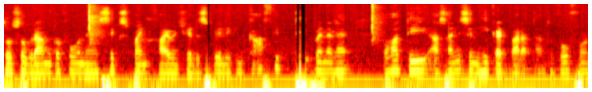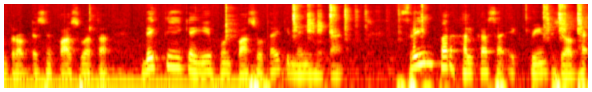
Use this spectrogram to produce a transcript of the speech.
200 ग्राम का फ़ोन है 6.5 इंच का डिस्प्ले लेकिन काफ़ी थिक पैनल है, बहुत ही आसानी से नहीं कट पा रहा था। तो वो फ़ोन ड्रॉप टेस्ट में पास हुआ था। देखते हैं क्या ये फ़ोन पास होता है कि नहीं होता है। फ्रेम पर हल्का सा एक पेंट जॉब है।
